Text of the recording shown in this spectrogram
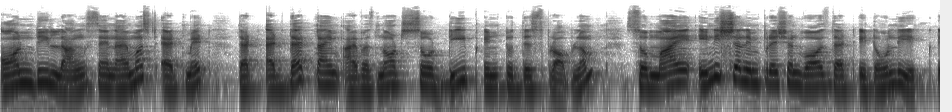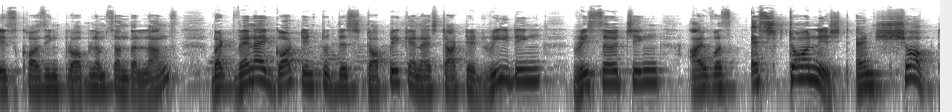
on the lungs and i must admit that at that time i was not so deep into this problem. So my initial impression was that it only is causing problems on the lungs. But when i got into this topic and i started reading researching i was astonished and shocked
